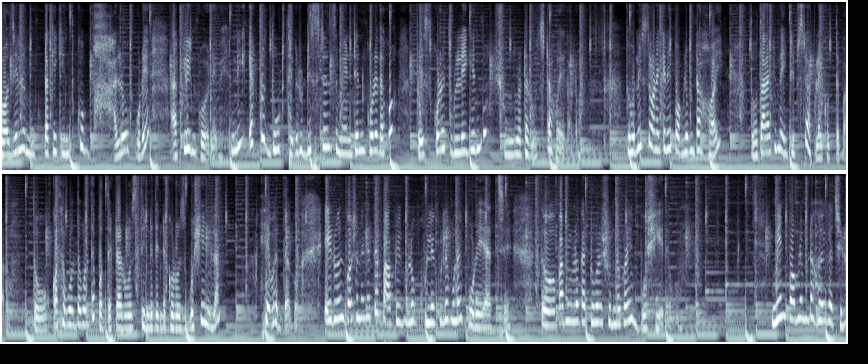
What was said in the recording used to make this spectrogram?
নজেলের মুখটাকে কিন্তু খুব ভালো করে ক্লিন করে নেবে। নিয়ে একটু দূর থেকে, একটু ডিস্টেন্স মেনটেন করে দেখো প্রেস করে তুললেই কিন্তু সুন্দর একটা রোজটা হয়ে গেল। তো নিশ্চয়ই অনেকের এই প্রবলেমটা হয়, তো তারা কিন্তু এই টিপসটা অ্যাপ্লাই করতে পারো। তো কথা বলতে বলতে প্রত্যেকটা রোজ তিনটে তিনটে করে রোজ বসিয়ে নিলাম। এবার দেখো, এই রোজ বসানো ক্ষেত্রে পাপড়িগুলো খুলে খুলে মনে হয় পড়ে যাচ্ছে। তো পাপড়িগুলোকে একটু করে সুন্দর করে বসিয়ে দেবো। মেন প্রবলেমটা হয়ে গেছিল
